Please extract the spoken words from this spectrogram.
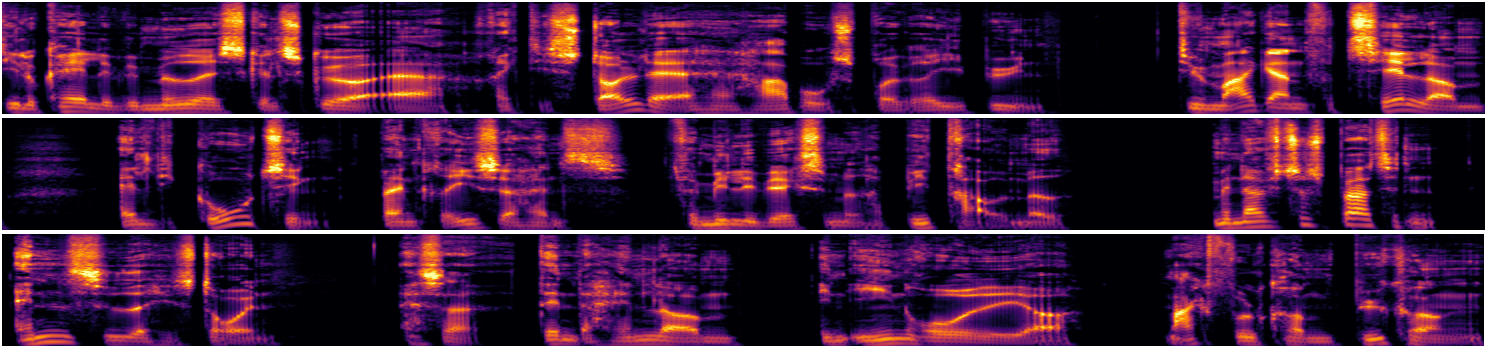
de lokale, vi møder i Skelskør, er rigtig stolte af at have Harbos Bryggeri i byen. De vil meget gerne fortælle om alle de gode ting, Bernd Grise og hans familievirksomhed har bidraget med. Men når vi så spørger til den anden side af historien, altså den, der handler om en enrådig og magtfuldkommen bykonge,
